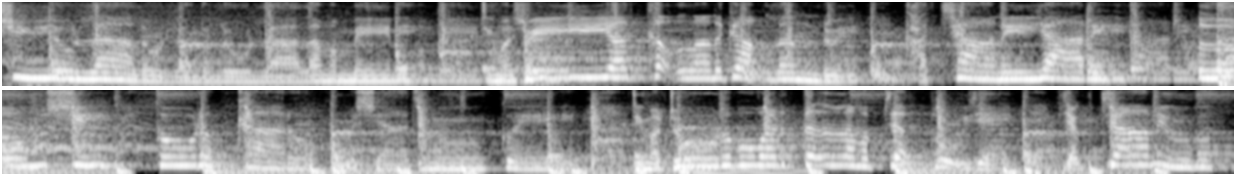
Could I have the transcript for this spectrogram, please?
ရှိလို့လာလို့လမ်းမလို့လာလာမမေနဲ့ ဒီမှာရွေရခက်လန်တကလန်တွေခါချနေရတယ်လုံးရှိကိုတို့ခါတော့မရှာချင်ဘူးကွဒီမှာတို့တို့ဘဝတသက်လာမပြတ်ဖို့ရဲ့ယောက်ျားမျိုး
